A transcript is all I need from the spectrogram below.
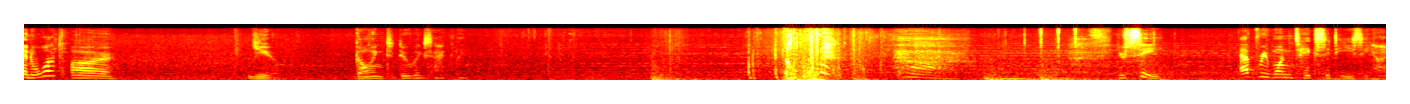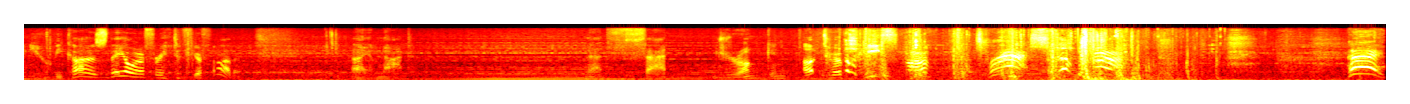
and what are you going to do exactly? you see, everyone takes it easy on you because they are afraid of your father. I am not. That fat drunken, utter piece of trash! hey!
